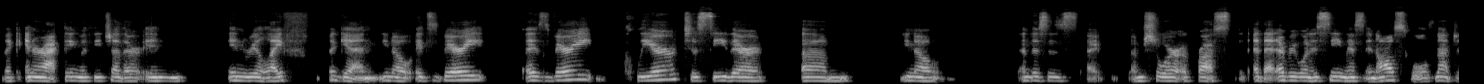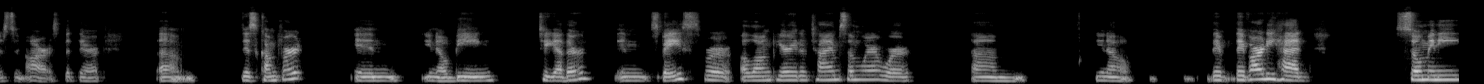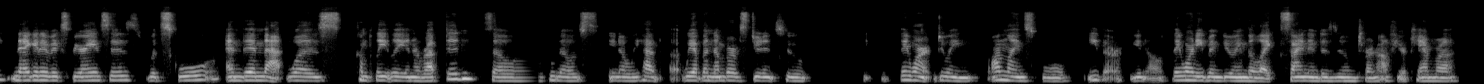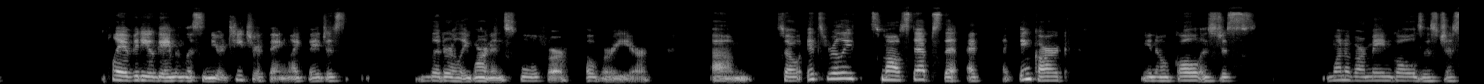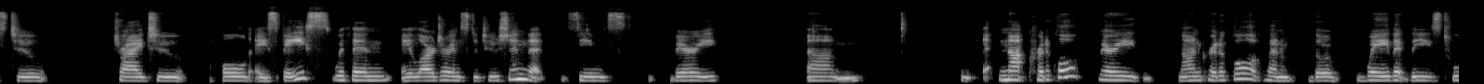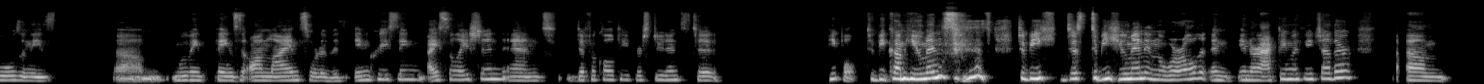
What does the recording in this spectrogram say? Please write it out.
like interacting with each other in in real life again. You know it's very it's very clear to see their um you know and this is I, i'm sure across that everyone is seeing this in all schools not just in ours but their um discomfort in you know being together in space for a long period of time somewhere where um you know they've they've already had so many negative experiences with school and then that was completely interrupted. So who knows you know we had we have a number of students who they weren't doing online school either you know they weren't even doing the like sign into zoom turn off your camera play a video game and listen to your teacher thing like they just literally weren't in school for over a year. Um, so it's really small steps that I, I think our, you know, goal is just one of our main goals is just to try to hold a space within a larger institution that seems very um, not critical, very non-critical of kind of the way that these tools and these um, moving things online sort of is increasing isolation and difficulty for students to people to become humans to be just to be human in the world and interacting with each other. Um,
